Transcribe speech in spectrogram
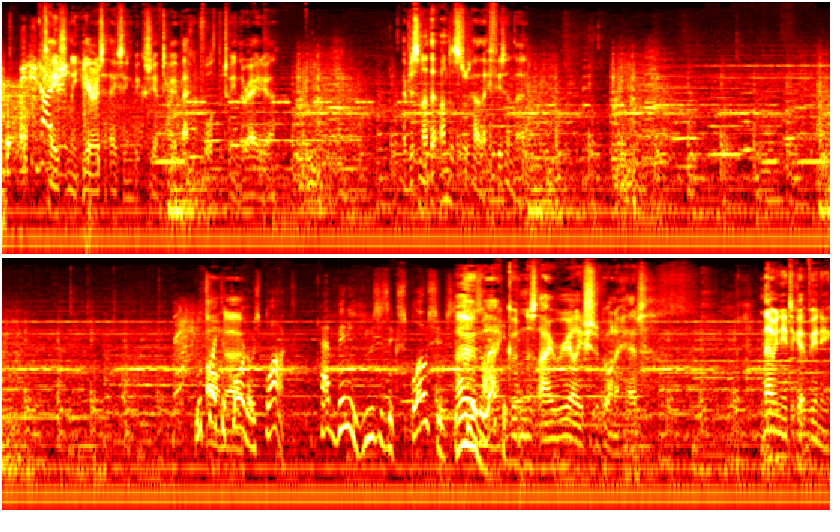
occasionally irritating because you have to go back and forth between the radio. I've just never understood how they fit in there. Looks Oh, like the no. corridor's blocked. Have Vinny use his explosives to oh clear Oh the my wreckage. goodness, I really should have gone ahead. Now we need to get Vinny.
